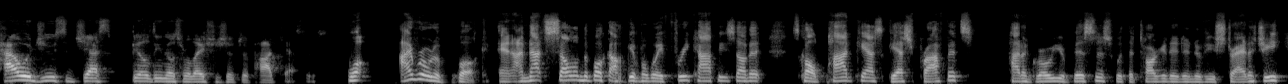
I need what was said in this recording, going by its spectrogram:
how would you suggest building those relationships with podcasters? Well, I wrote a book and I'm not selling the book. I'll give away free copies of it. It's called Podcast Guest Profits How to Grow Your Business with a Targeted Interview Strategy.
